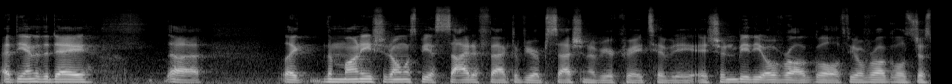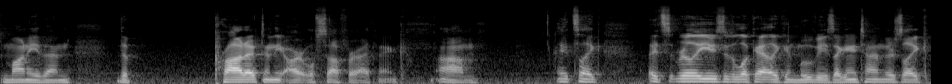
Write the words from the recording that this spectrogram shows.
at the end of the day, uh, like the money should almost be a side effect of your obsession of your creativity. It shouldn't be the overall goal. If the overall goal is just money, then the product and the art will suffer. I think. Um, it's like it's really easy to look at like in movies. Like anytime there's like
